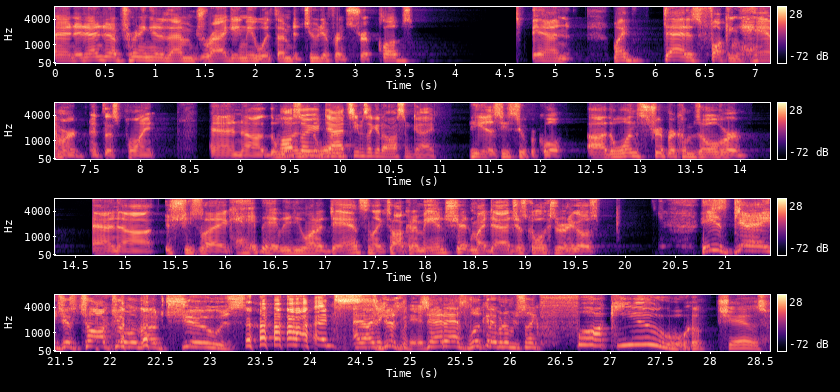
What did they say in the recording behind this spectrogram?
And it ended up turning into them dragging me with them to two different strip clubs. And my dad is fucking hammered at this point and uh the also, one, your the dad one- seems like an awesome guy. he is. He's super cool. Uh, the one stripper comes over and uh, she's like, "Hey, baby, do you want to dance?" And like talking to me and shit. And my dad just looks at her and he goes, "He's gay. Just talk to him about shoes." and And I just dead ass look at him and I'm just like, "Fuck you." shoes.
